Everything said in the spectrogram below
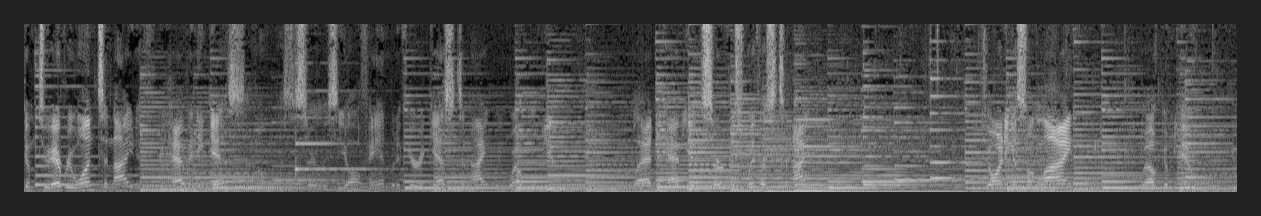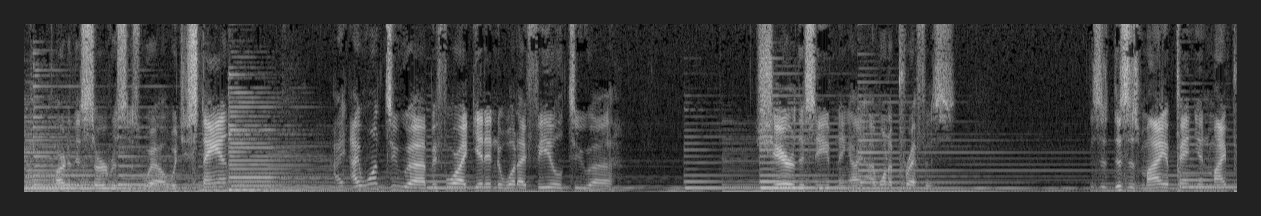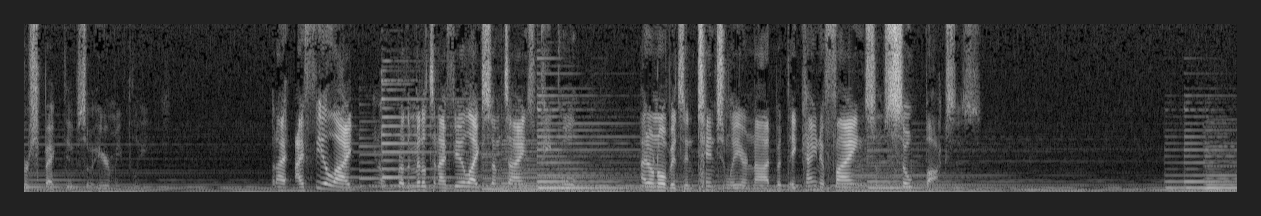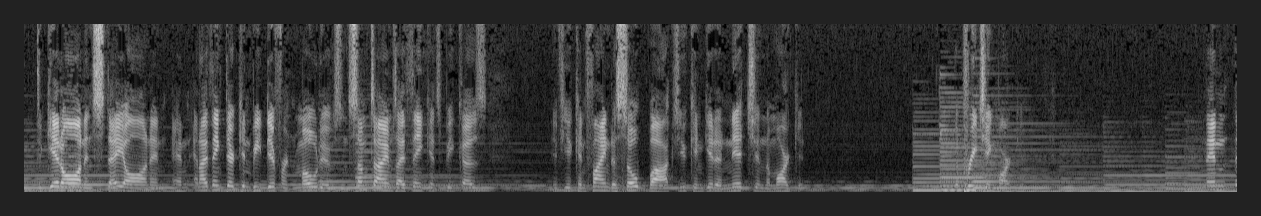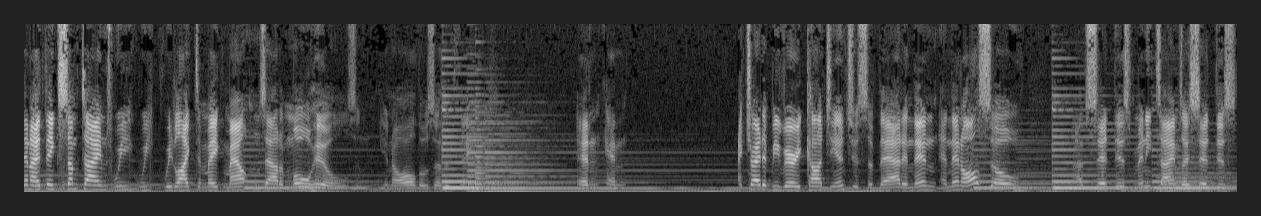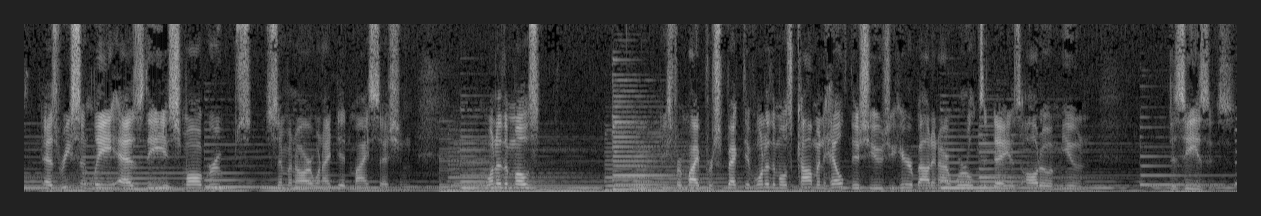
welcome to everyone tonight. If we have any guests, I don't necessarily see offhand, but if you're a guest tonight, we welcome you. Glad to have you in service with us tonight. Joining us online, welcome you, part of this service as well. Would you stand? I, I want to, uh, before I get into what I feel to uh, share this evening, I, I want to preface. This is, this is my opinion, my perspective, so hear me, please. But I, I feel like, you know, Brother Middleton, I feel like sometimes people, I don't know if it's intentionally or not, but they kind of find some soapboxes to get on and stay on. And, and, and I think there can be different motives. And sometimes I think it's because if you can find a soapbox, you can get a niche in the market, the preaching market and then I think sometimes we, we, we like to make mountains out of molehills and you know all those other things. And and I try to be very conscientious of that. And then and then also I've said this many times. I said this as recently as the small groups seminar when I did my session. One of the most at least from my perspective, one of the most common health issues you hear about in our world today is autoimmune diseases.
